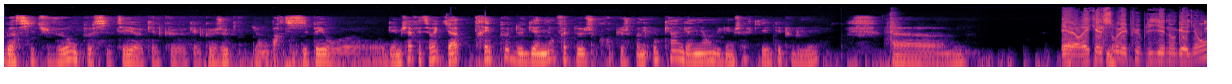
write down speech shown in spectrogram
Ben, si tu veux, on peut citer euh, quelques quelques jeux qui ont participé au, euh, au Game Chef et c'est vrai qu'il y a très peu de gagnants. En fait, euh, je crois que je connais aucun gagnant du Game Chef qui a été publié. Euh, Et alors, et quels sont les publiés non gagnants?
